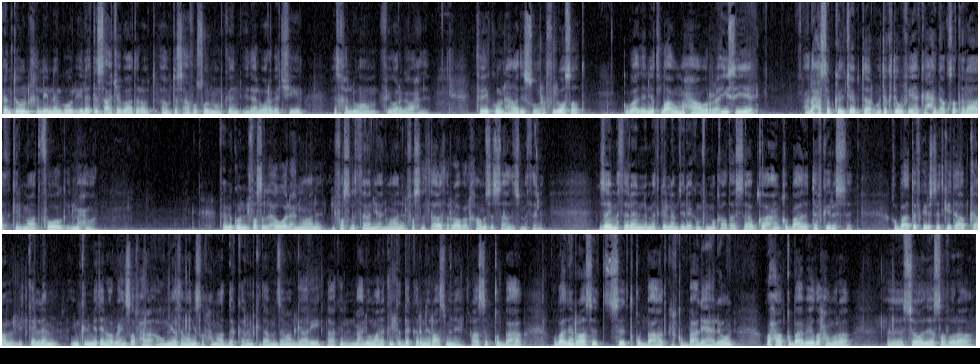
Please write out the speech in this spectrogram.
كنتون خلينا نقول إلى تسعة شباتر أو تسعة فصول ممكن إذا الورقة تشيل تخلوهم في ورقة واحدة. فيكون هذه الصورة في الوسط وبعدين يطلعوا محاور رئيسية على حسب كل شابتر وتكتبوا فيها كحد أقصى ثلاث كلمات فوق المحور. فبيكون الفصل الأول عنوانه الفصل الثاني عنوانه الفصل الثالث الرابع الخامس السادس مثلا. زي مثلا لما تكلمت إليكم في المقاطع السابقة عن قبعات التفكير الست. قبعة التفكير الست كتاب كامل يتكلم يمكن 240 صفحة أو 180 صفحة ما أتذكر الكتاب من زمان قاري لكن المعلومة أنا كنت أتذكر إني راس منها راس بقبعة وبعدين راس ست قبعات كل قبعة عليها لون وحاط قبعة بيضة حمراء آه، سوداء صفراء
